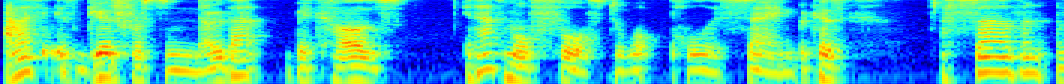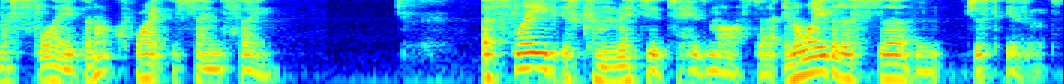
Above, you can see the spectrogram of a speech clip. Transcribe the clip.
And I think it's good for us to know that because it adds more force to what Paul is saying. Because a servant and a slave, they're not quite the same thing. A slave is committed to his master in a way that a servant just isn't.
